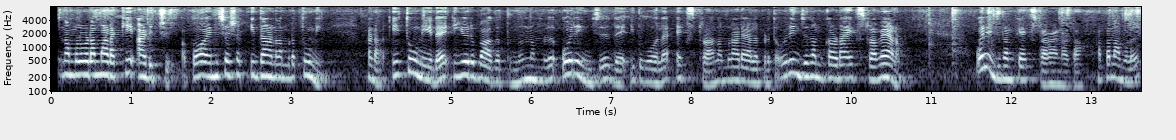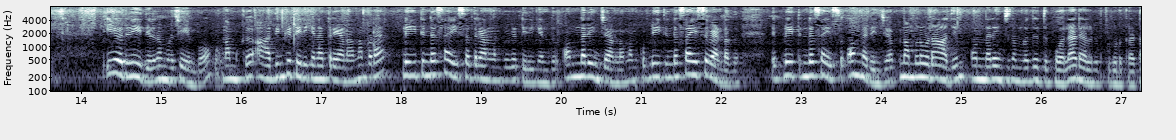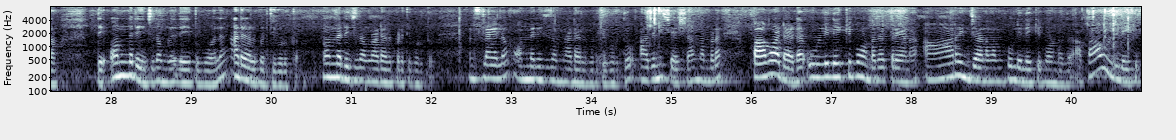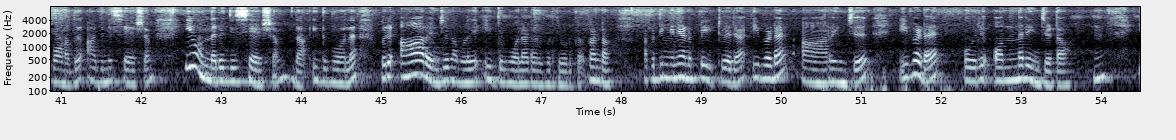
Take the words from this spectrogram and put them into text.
നമ്മളിവിടെ മടക്കി അടിച്ചു. അപ്പോൾ അതിന് ശേഷം ഇതാണ് നമ്മുടെ തുണി. കണ്ടോ? ഈ തുണിയുടെ ഈ ഒരു ഭാഗത്തു നിന്ന് നമ്മൾ ഒരു ഇഞ്ച് ഇതേ ഇതുപോലെ എക്സ്ട്രാ നമ്മൾ അടയാളപ്പെടുത്തുക ഒരു ഇഞ്ച് നമുക്ക് അവിടെ എക്സ്ട്രാ വേണം. ഒരു ഇഞ്ച് നമുക്ക് എക്സ്ട്രാ വേണം കേട്ടോ. അപ്പോൾ നമ്മൾ ഈ ഒരു രീതിയിൽ നമ്മൾ ചെയ്യുമ്പോൾ നമുക്ക് ആദ്യം കിട്ടിയിരിക്കുന്ന എത്രയാണ്? നമ്മുടെ പ്ലീറ്റിന്റെ സൈസ് എത്രയാണ് നമുക്ക് കിട്ടിയിരിക്കുന്നത്? ഒന്നര ഇഞ്ചാണല്ലോ. നമുക്ക് പ്ലീറ്റിന്റെ സൈസ് വേണ്ടത്. പ്ലീറ്റിന്റെ സൈസ് ഒന്നര ഇഞ്ച്. അപ്പോൾ നമ്മളിവിടെ ആദ്യം ഒന്നര ഇഞ്ച് നമ്മളിത് ഇതുപോലെ അടയാളപ്പെടുത്തി കൊടുക്കുക കേട്ടോ. ഇത് ഒന്നര ഇഞ്ച് നമ്മൾ ഇത് ഇതുപോലെ അടയാളപ്പെടുത്തി കൊടുക്കുക. ഒന്നര ഇഞ്ച് നമ്മൾ അടയാളപ്പെടുത്തി കൊടുത്തു. മനസ്സിലായല്ലോ? ഒന്നര ഇഞ്ച് നമ്മൾ അടയാളപ്പെടുത്തി കൊടുത്തു. അതിനുശേഷം നമ്മുടെ പാവാടയുടെ ഉള്ളിലേക്ക് പോകേണ്ടത് എത്രയാണ്? ആറ് ഇഞ്ചാണ് നമുക്ക് ഉള്ളിലേക്ക് പോകേണ്ടത്. അപ്പോൾ ആ ഉള്ളിലേക്ക് പോണത് അതിന് ശേഷം ഈ ഒന്നര ഇഞ്ച് ശേഷം ദാ ഇതുപോലെ ഒരു ആറ് ഇഞ്ച് നമ്മൾ ഇതുപോലെ അടയാളപ്പെടുത്തി കൊടുക്കുക. കണ്ടോ? അപ്പോൾ ഇതിങ്ങനെയാണ് പ്ലേറ്റ് വരിക. ഇവിടെ ആറ് ഇഞ്ച് ഇവിടെ ഒരു ഒന്നര ഇഞ്ച് കേട്ടോ.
